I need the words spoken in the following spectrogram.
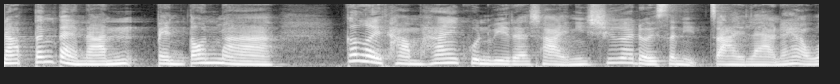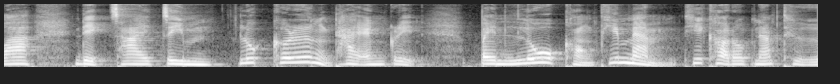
นับตั้งแต่นั้นเป็นต้นมา ก็เลยทำให้คุณวีรชัยนี่เชื่อโดยสนิทใจแล้วนะคะว่า เด็กชายจิม ลูกครึ่งไทยอังกฤษ เป็นลูกของพี่แหม่มที่เคารพนับถือ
